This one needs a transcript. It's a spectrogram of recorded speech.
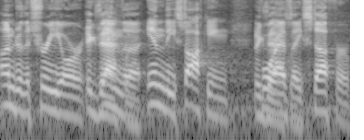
under the tree or Exactly. in the in the stocking for as a stuffer.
